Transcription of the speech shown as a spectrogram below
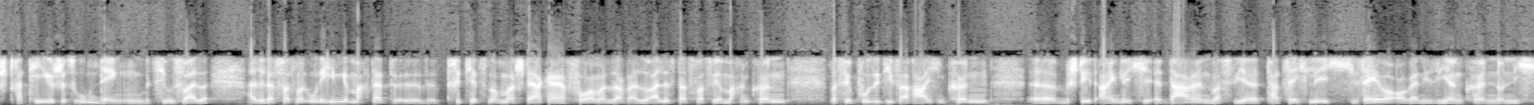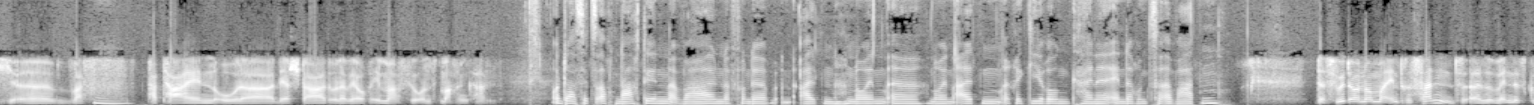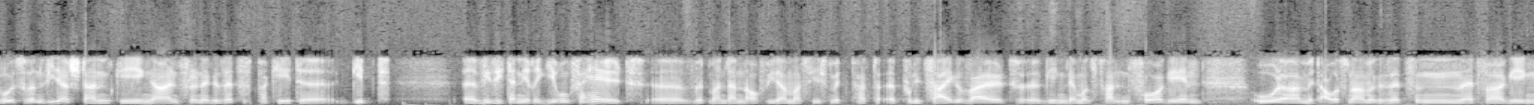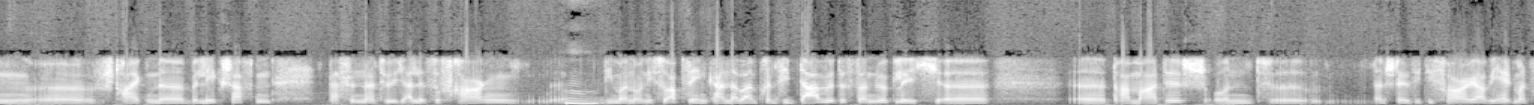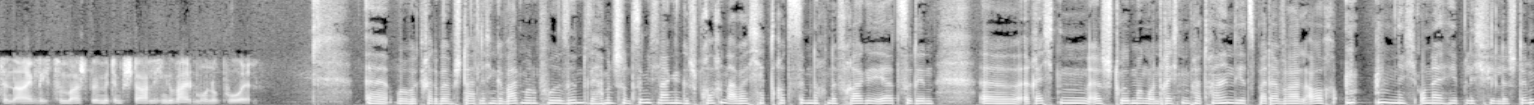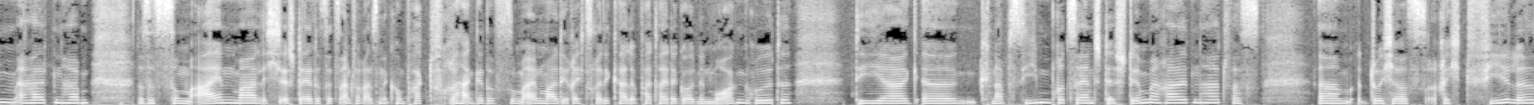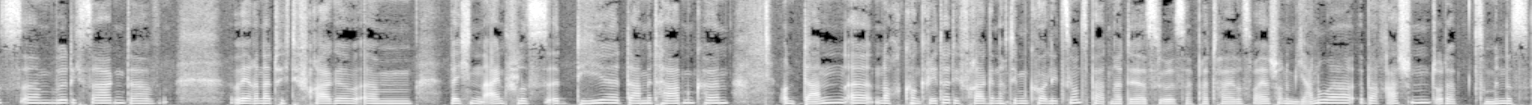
strategisches Umdenken, beziehungsweise also das, was man ohnehin gemacht hat, äh, tritt jetzt nochmal stärker hervor. Man sagt also alles das, was wir machen können, was wir positiv erreichen können, äh, besteht eigentlich äh, darin, was wir tatsächlich selber organisieren können und nicht was mhm. Parteien oder der Staat oder wer auch immer für uns machen kann. Und da ist jetzt auch nach den Wahlen von der alten, neuen, äh, neuen alten Regierung keine Änderung zu erwarten? Das wird auch nochmal interessant. Also wenn es größeren Widerstand gegen einzelne Gesetzespakete gibt, äh, wie sich dann die Regierung verhält. Äh, wird man dann auch wieder massiv mit äh, Polizeigewalt gegen Demonstranten vorgehen oder mit Ausnahmegesetzen etwa gegen streikende Belegschaften? Das sind natürlich alles so Fragen, mhm. die man noch nicht so absehen kann. Aber im Prinzip da wird es dann wirklich äh, dramatisch und äh, dann stellt sich die Frage, ja, wie hält man es denn eigentlich zum Beispiel mit dem staatlichen Gewaltmonopol? Äh, wo wir gerade beim staatlichen Gewaltmonopol sind. Wir haben schon ziemlich lange gesprochen, aber ich hätte trotzdem noch eine Frage eher zu den äh, rechten äh, Strömungen und rechten Parteien, die jetzt bei der Wahl auch nicht unerheblich viele Stimmen erhalten haben. Das ist zum einen mal, ich stelle das jetzt einfach als eine Kompaktfrage, das ist zum einen mal die rechtsradikale Partei der Goldenen Morgenröte, die ja äh, knapp sieben Prozent der Stimmen erhalten hat, was ähm, durchaus recht vieles, ähm, würde ich sagen. Da wäre natürlich die Frage, ähm, welchen Einfluss äh, die damit haben können. Und dann äh, noch konkreter die Frage nach dem Koalitionspartner der Syriza-Partei. Das war ja schon im Januar überraschend oder zumindest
